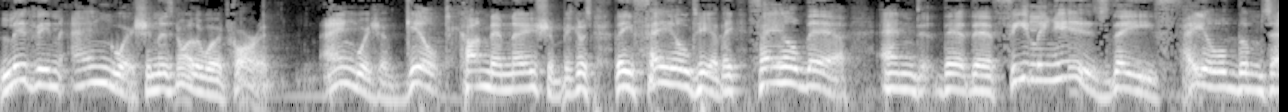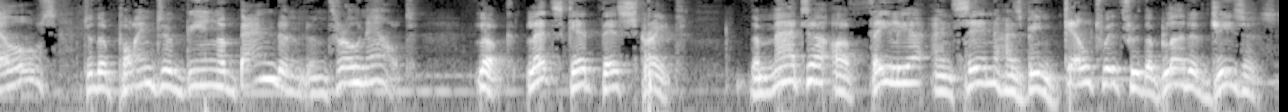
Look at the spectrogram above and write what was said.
live in anguish, and there's no other word for it anguish of guilt, condemnation, because they failed here, they failed there, and their, their feeling is they failed themselves to the point of being abandoned and thrown out. Look, let's get this straight. The matter of failure and sin has been dealt with through the blood of Jesus.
